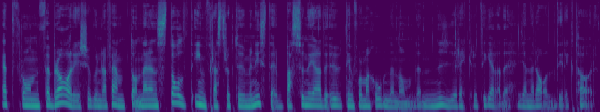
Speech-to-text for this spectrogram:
Ett från februari 2015 när en stolt infrastrukturminister basunerade ut informationen om den nyrekryterade generaldirektören.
